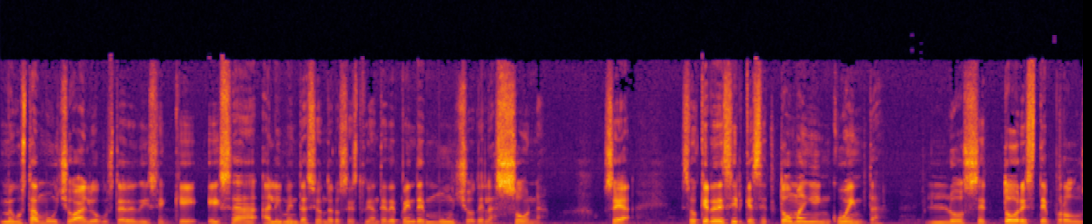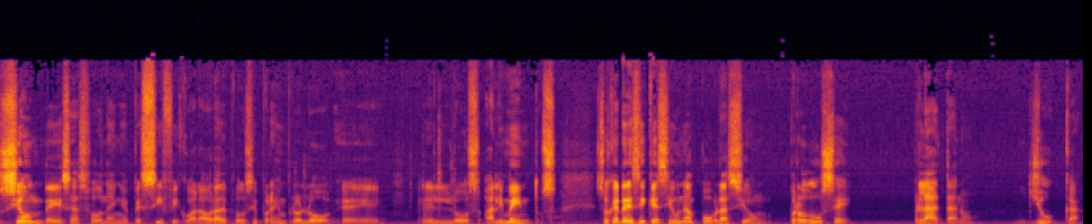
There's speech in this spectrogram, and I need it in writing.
me, gusta mucho algo que ustedes dicen, que esa alimentación de los estudiantes depende mucho de la zona. O sea, eso quiere decir que se toman en cuenta los sectores de producción de esa zona en específico a la hora de producir, por ejemplo, lo, eh, los alimentos. Eso quiere decir que si una población produce plátano, yuca,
